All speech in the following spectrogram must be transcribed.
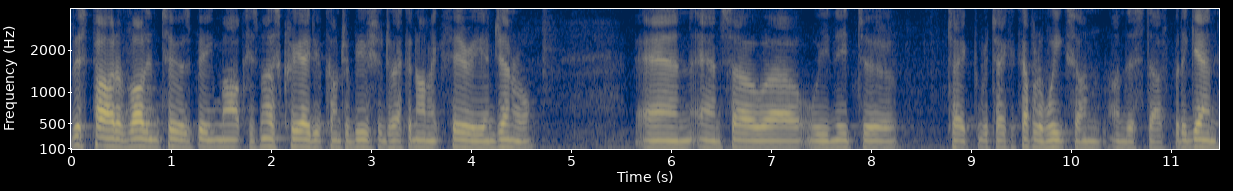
this part of volume two as being Marx's most creative contribution to economic theory in general. And, and so uh, we need to take, we take a couple of weeks on, on this stuff. But again,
